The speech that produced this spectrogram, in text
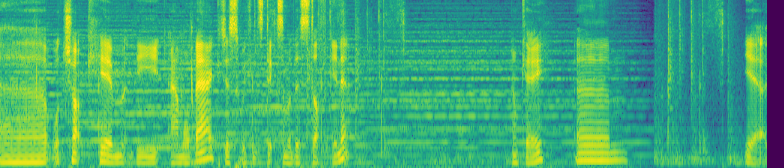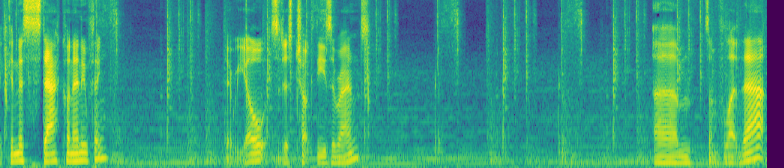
Uh, we'll chuck him the ammo bag just so we can stick some of this stuff in it. Okay. Um. Yeah, can this stack on anything? There we go. So just chuck these around. Um, something like that.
